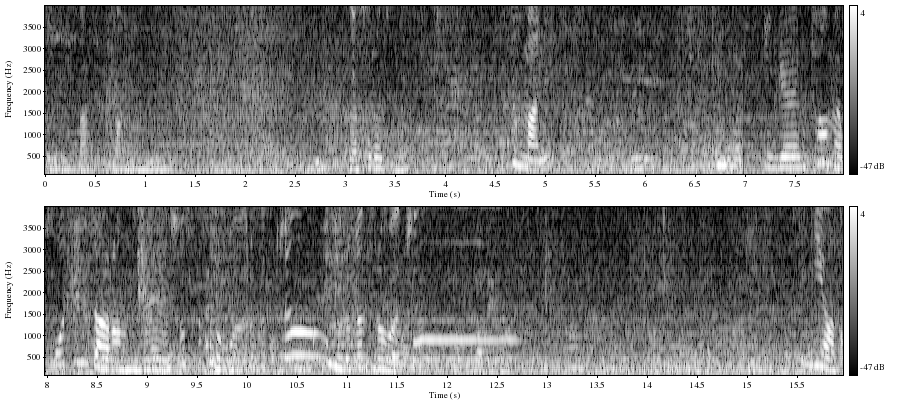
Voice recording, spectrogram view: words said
이 맛있다. 야 싫어지네. 좀 많이? 이게 처음에 꽂은 줄 알았는데 소스 들어가요. 이렇게 쭉 누르면 들어가요. 쭉. 신기하다.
